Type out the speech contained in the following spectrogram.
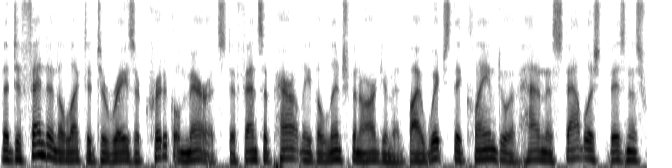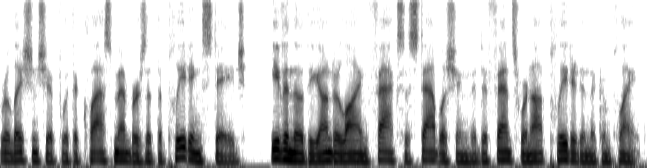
the defendant elected to raise a critical merits defense, apparently the linchpin argument by which they claim to have had an established business relationship with the class members at the pleading stage, even though the underlying facts establishing the defense were not pleaded in the complaint.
